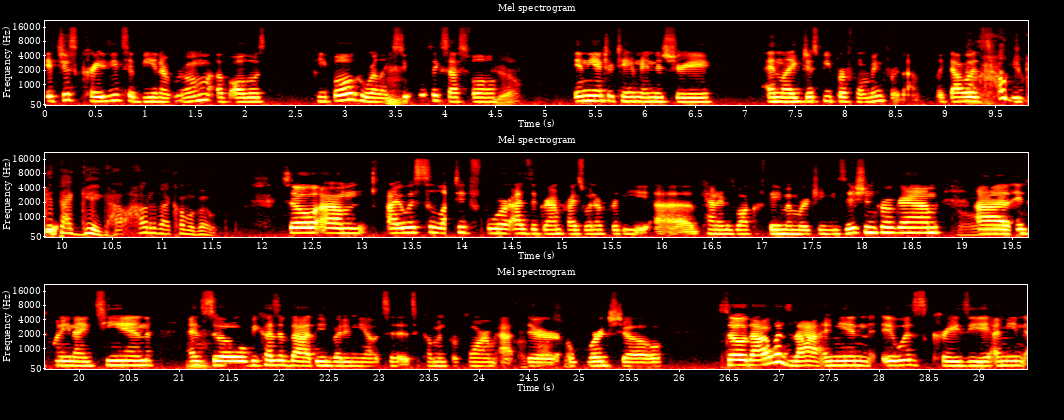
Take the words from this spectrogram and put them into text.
it's just crazy to be in a room of all those people who are like Mm. super successful Yeah. in the entertainment industry and like just be performing for them. Like that was How'd you get that gig? How, how did that come about? So um I was selected for as the grand prize winner for the uh, Canada's Walk of Fame Emerging Musician Program uh, in 2019. And Mm. so because of that, they invited me out to, to come and perform at That's their awesome. award show. So that was that. I mean, it was crazy. I mean,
